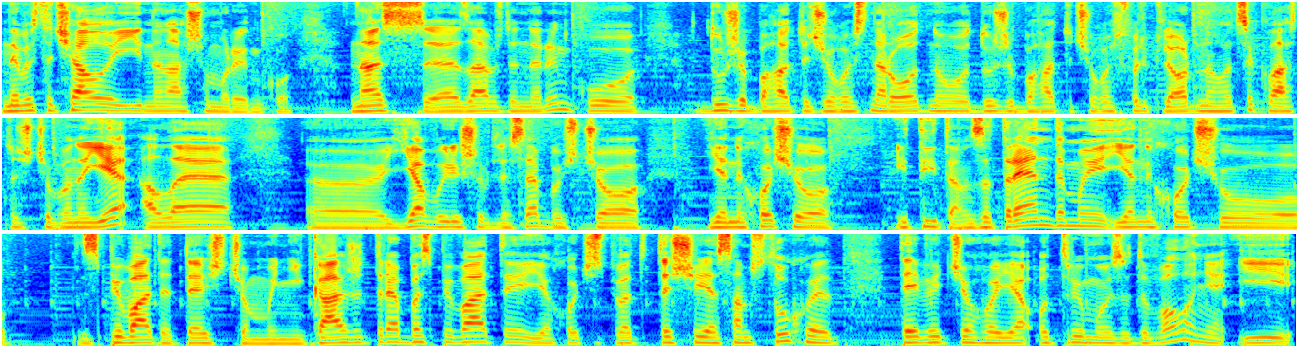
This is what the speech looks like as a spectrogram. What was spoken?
не вистачало її на нашому ринку. У нас е, завжди на ринку дуже багато чогось народного, дуже багато чогось фольклорного. Це класно, що воно є, але е, я вирішив для себе, що я не хочу іти там за трендами, я не хочу співати те, що мені кажуть, треба співати. Я хочу співати те, що я сам слухаю, те, від чого я отримую задоволення. І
